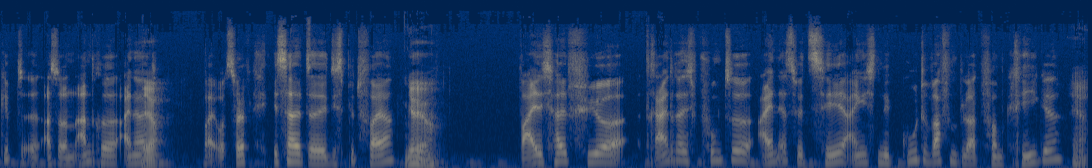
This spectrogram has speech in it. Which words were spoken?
gibt, äh, also eine andere Einheit Ja, bei O12, ist halt äh, die Spitfire. ja, ja. weil ich halt für 33 Punkte ein SWC eigentlich eine gute Waffenplattform kriege Ja.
